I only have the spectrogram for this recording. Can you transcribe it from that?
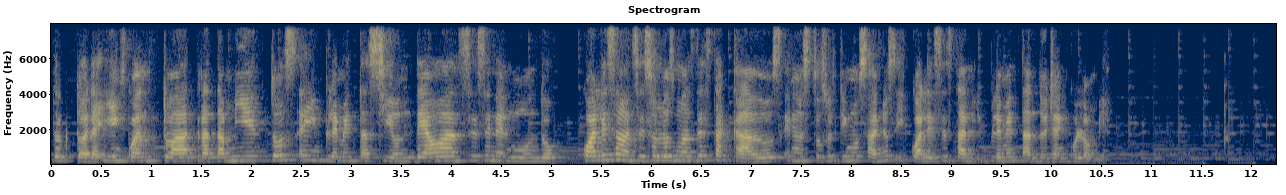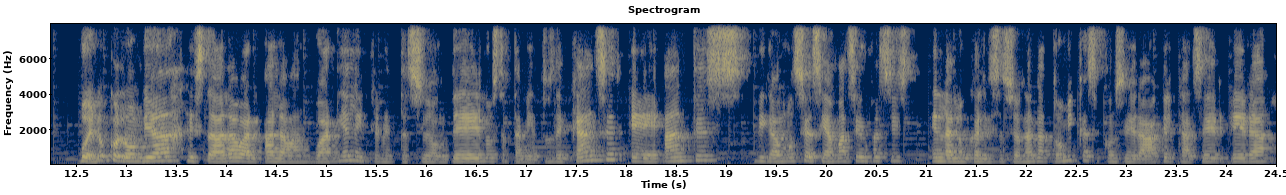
Doctora, y en cuanto a tratamientos e implementación de avances en el mundo, ¿cuáles avances son los más destacados en estos últimos años y cuáles se están implementando ya en Colombia? Bueno, Colombia está a la, vanguardia en la implementación de los tratamientos de cáncer. Eh, antes, digamos, se hacía más énfasis en la localización anatómica, se consideraba que el cáncer era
